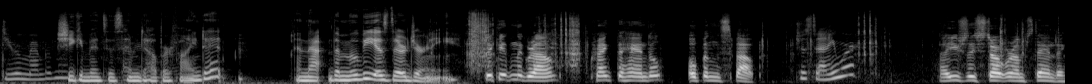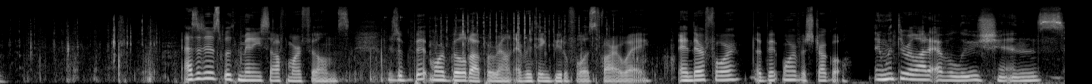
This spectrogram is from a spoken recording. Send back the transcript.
Do you remember me? She convinces him to help her find it. And that the movie is their journey. Stick it in the ground, crank the handle, open the spout. Just anywhere? I usually start where I'm standing. As it is with many sophomore films, there's a bit more build up around Everything Beautiful is Far Away, and therefore a bit more of a struggle. And went through a lot of evolutions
